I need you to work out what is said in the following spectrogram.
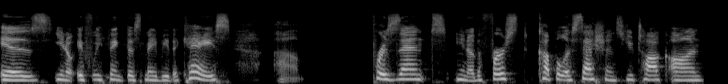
is you know if we think this may be the case um, present you know the first couple of sessions you talk on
